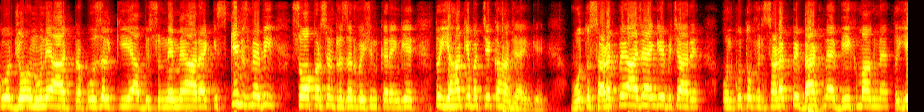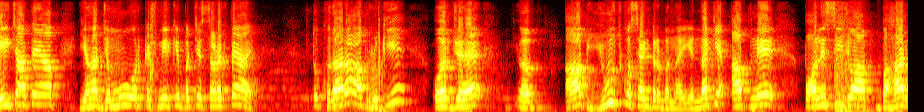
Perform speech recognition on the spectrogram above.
को जो उन्होंने आज प्रपोजल किया अभी सुनने में आ रहा है कि स्किम्स में भी 100 परसेंट रिजर्वेशन करेंगे। तो यहाँ के बच्चे कहाँ जाएँगे? वो तो सड़क पे आ जाएँगे बेचारे। उनको तो फिर सड़क पे बैठना है, भीख मांगना है। तो यही चाहते हैं आप, यहाँ जम्मू और कश्मीर के बच्चे सड़क पे आए। तो खुदारा, आप रुकिए और जो है आप यूथ को सेंटर बनाइए। न कि आपने पॉलिसी जो आप बाहर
